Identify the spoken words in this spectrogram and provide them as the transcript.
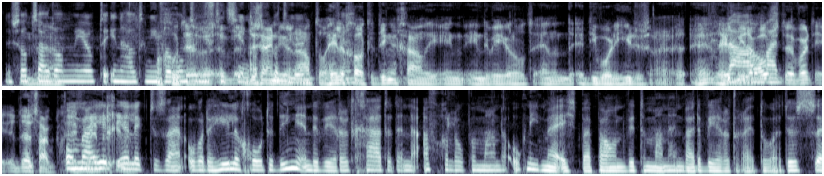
Dus dat zou dan meer op de inhoud in ieder geval rond de justitie en Er zijn nu een aantal hele grote dingen gaande in, in de wereld. En die worden hier dus... Uh, het hele Nou, Midden-Oosten wordt... Daar zou ik toch Om maar heel beginnen. eerlijk te zijn, over de hele grote dingen in de wereld... gaat het in de afgelopen maanden ook niet meer echt bij Paul en Witteman... en bij de Wereldrijd door. Dus uh,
